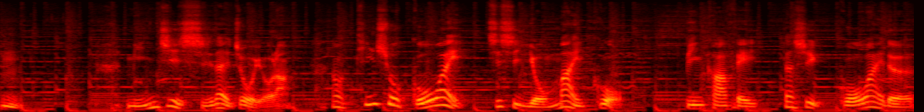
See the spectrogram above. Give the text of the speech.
嗯，明治时代就有啦。然后听说国外其实有卖过冰咖啡，但是国外的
